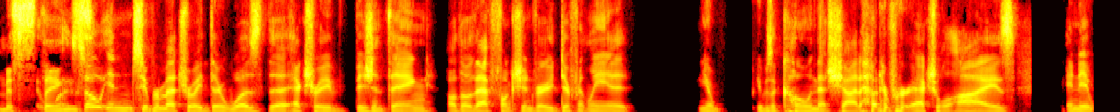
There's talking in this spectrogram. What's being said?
miss things. So in Super Metroid, there was the X-ray vision thing, although that functioned very differently. It, you know, it was a cone that shot out of her actual eyes, and it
